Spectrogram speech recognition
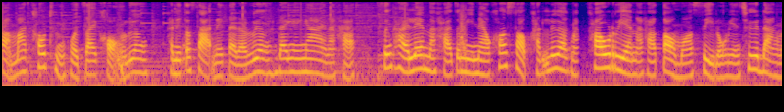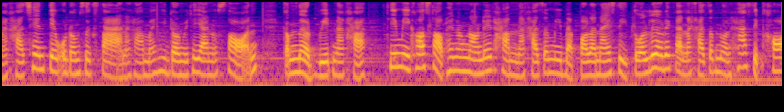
สามารถเข้าถึงหัวใจของเรื่องคณิตศาสตร์ในแต่ละเรื่องได้ง่าย ๆนะคะ ซึ่งท้ายเล่มนะคะ จะมีแนวข้อสอบคัดเลือกนะเข้าเรียนนะคะ ต่อม .4 โรงเรียนชื่อดังนะคะ เช่นเตรียมอุดมศึกษานะคะมหิดลวิทยานุสรณ์กำเนิดวิทย์นะคะ ที่มีข้อสอบให้น้องๆได้ทำนะคะ จะมีแบบปรนัย4ตัวเลือกด้วยกันนะคะจำนวน 50 ข้อ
